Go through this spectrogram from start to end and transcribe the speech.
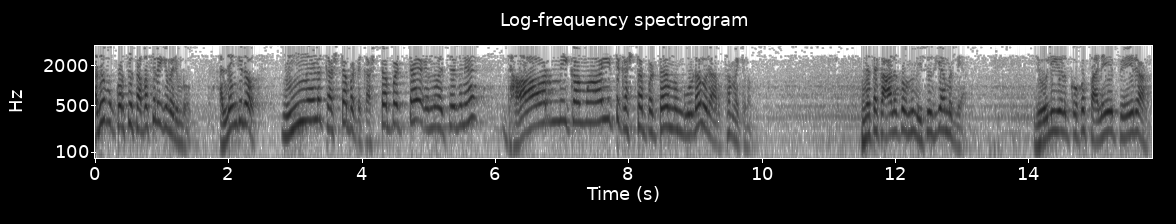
അത് കുറച്ച് തപസ്സിലേക്ക് വരുമ്പോ. അല്ലെങ്കിലോ നിങ്ങൾ കഷ്ടപ്പെട്ട് കഷ്ടപ്പെട്ട് എന്ന് വെച്ചതിന് ധാർമ്മികമായിട്ട് കഷ്ടപ്പെട്ട് എന്നും കൂടെ ഒരു അർത്ഥം വെക്കണം. ഇന്നത്തെ കാലത്തൊന്നും വിശ്വസിക്കാൻ പറ്റില്ല. ജോലികൾക്കൊക്കെ പല പേരാണ്.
